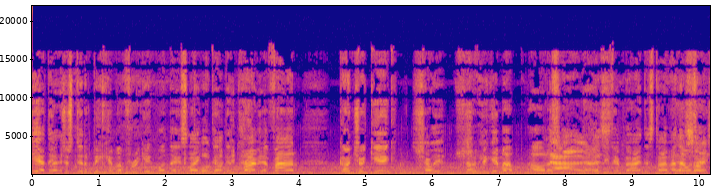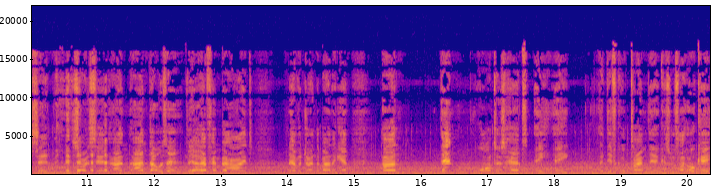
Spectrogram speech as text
yeah, they But- just didn't pick him up for a gig one day. It's like they're, guy. they're driving Yeah. the van, going to a gig. Shall we? Shall we pick him up? Oh, let's Nah, no, let's- leave him behind this time. And Yeah, that was sorry, it. Syd. sorry, Syd. And, and that was it. They left him behind. Never joined the band again. And then Waters had a, a, a difficult time there because it was like, okay,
